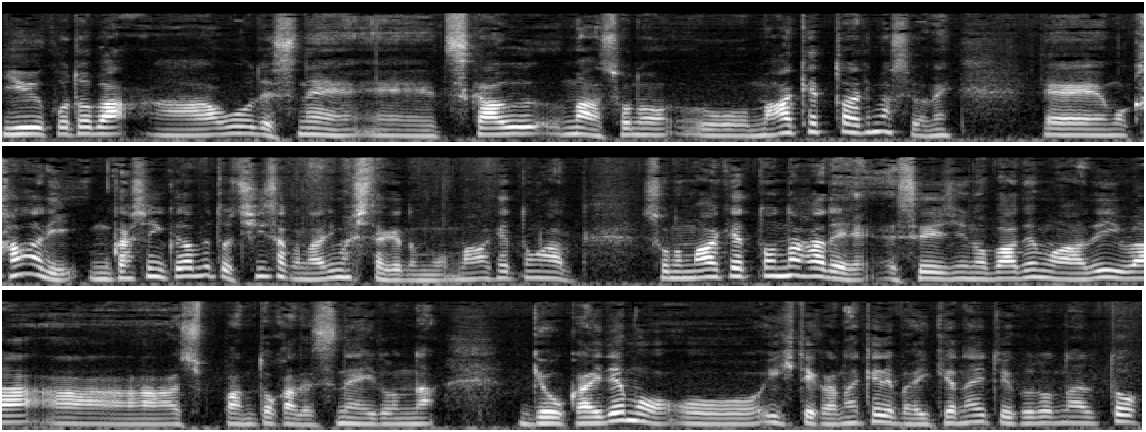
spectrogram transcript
いう言葉をですね、えー、使う、まあ、そのマーケットありますよね。えー、もうかなり昔に比べると小さくなりましたけどもマーケットがあるそのマーケットの中で政治の場でもあるいは出版とかですねいろんな業界でも生きていかなければいけないということになると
